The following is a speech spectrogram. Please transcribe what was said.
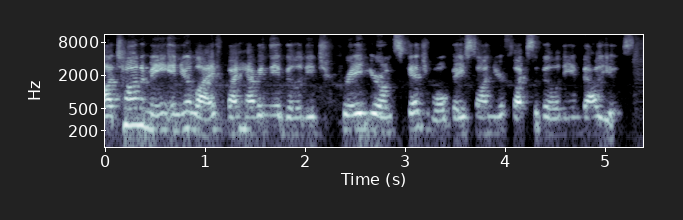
autonomy in your life by having the ability to create your own schedule based on your flexibility and values.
